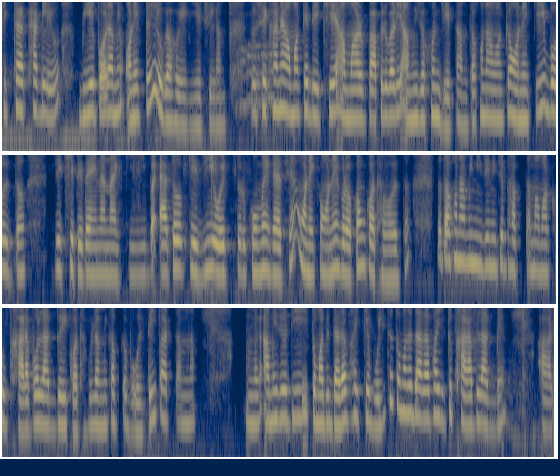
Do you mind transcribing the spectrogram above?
ঠিকঠাক থাকলেও বিয়ের পরে আমি অনেকটাই রোগা হয়ে গিয়েছিলাম। তো সেখানে আমাকে দেখে আমার বাপের বাড়ি আমি যখন যেতাম তখন আমাকে অনেকেই বলতো যে, খেতে দেয় না নাকি? বা, এত কেজি ওয়েট তোর কমে গেছে? অনেকে অনেক রকম কথা বলতো। তো তখন আমি নিজে নিজে ভাবতাম, আমার খুব খারাপও লাগতো, এই কথাগুলো আমি কাউকে বলতেই পারতাম না। আমি যদি তোমাদের দাদাভাইকে বলি, তো তোমাদের দাদাভাই একটু খারাপ লাগবে। আর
